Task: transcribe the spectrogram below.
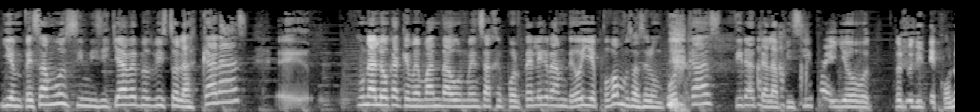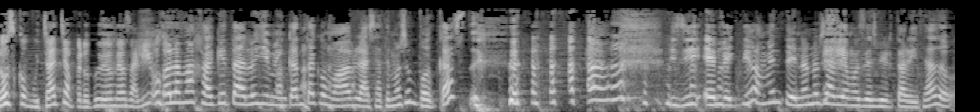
y empezamos sin ni siquiera habernos visto las caras. Eh, una loca que me manda un mensaje por Telegram de, oye, pues vamos a hacer un podcast, tírate a la piscina y yo, pero ni te conozco muchacha, pero tú de dónde has salido. Hola Maja, ¿qué tal? Oye, me encanta cómo hablas. ¿Hacemos un podcast? y sí, efectivamente, no nos habíamos desvirtualizado.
